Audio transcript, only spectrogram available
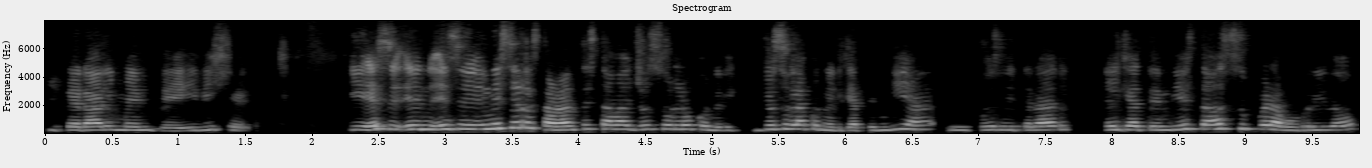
literalmente. Y dije, y ese, en, ese, en ese restaurante estaba yo solo con el, yo sola con el que atendía, y pues literal, el que atendía estaba súper aburrido.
